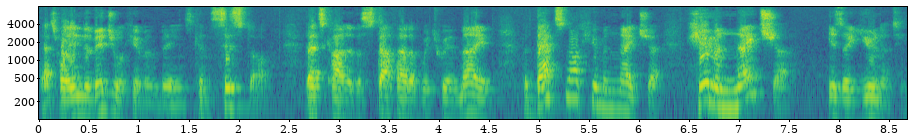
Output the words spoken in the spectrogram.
That's what individual human beings consist of. That's kind of the stuff out of which we're made. But that's not human nature. Human nature is a unity.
